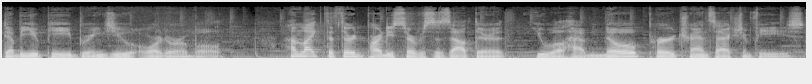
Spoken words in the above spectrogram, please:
WP brings you Orderable. Unlike the third party services out there, you will have no per transaction fees.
